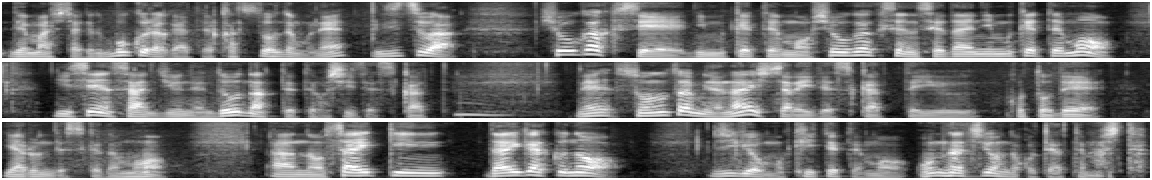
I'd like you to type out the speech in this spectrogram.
出ましたけど僕らがやってる活動でもね実は小学生に向けても小学生の世代に向けても2030年どうなってってほしいですかって、うん。ね、そのためには何したらいいですかっていうことでやるんですけどもあの最近大学の授業も聞いてても同じようなことやってました。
